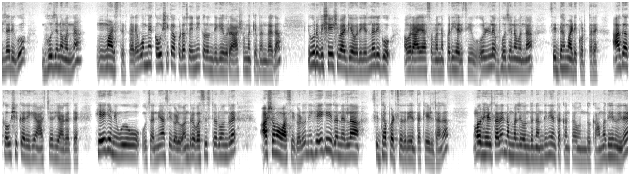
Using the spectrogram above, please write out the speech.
ಎಲ್ಲರಿಗೂ ಭೋಜನವನ್ನು ಮಾಡಿಸ್ತಿರ್ತಾರೆ. ಒಮ್ಮೆ ಕೌಶಿಕ ಕೂಡ ಸೈನಿಕರೊಂದಿಗೆ ಇವರ ಆಶ್ರಮಕ್ಕೆ ಬಂದಾಗ ಇವರು ವಿಶೇಷವಾಗಿ ಅವರಿಗೆಲ್ಲರಿಗೂ ಅವರ ಆಯಾಸವನ್ನು ಪರಿಹರಿಸಿ ಒಳ್ಳೆ ಭೋಜನವನ್ನು ಸಿದ್ಧ ಮಾಡಿ ಕೊಡ್ತಾರೆ ಆಗ ಕೌಶಿಕರಿಗೆ ಆಶ್ಚರ್ಯ ಆಗತ್ತೆ. ಹೇಗೆ ನೀವು ಸನ್ಯಾಸಿಗಳು ಅಂದರೆ ವಸಿಷ್ಠರು ಅಂದರೆ ಆಶ್ರಮವಾಸಿಗಳು, ನೀವು ಹೇಗೆ ಇದನ್ನೆಲ್ಲ ಸಿದ್ಧಪಡಿಸಿದ್ರಿ ಅಂತ ಕೇಳಿದಾಗ ಅವ್ರು ಹೇಳ್ತಾರೆ, ನಮ್ಮಲ್ಲಿ ಒಂದು ನಂದಿನಿ ಅಂತಕ್ಕಂಥ ಒಂದು ಕಾಮಧೇನು ಇದೆ,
